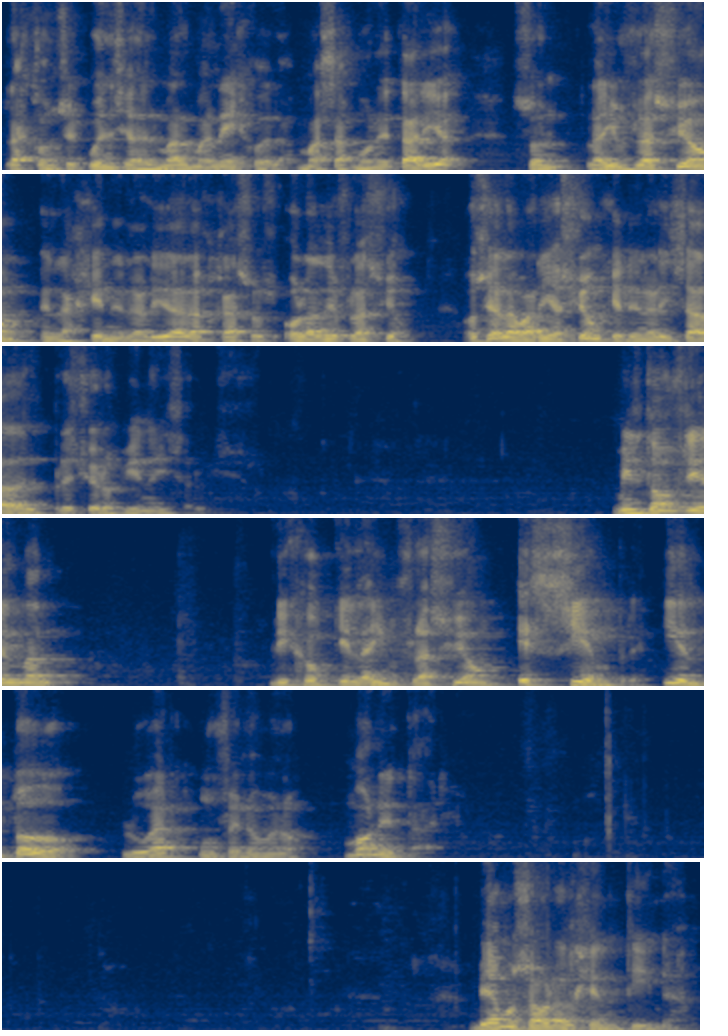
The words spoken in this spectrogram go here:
Las consecuencias del mal manejo de las masas monetarias son la inflación en la generalidad de los casos o la deflación, o sea, la variación generalizada del precio de los bienes y servicios. Milton Friedman dijo que la inflación es siempre y en todo lugar un fenómeno monetario. Veamos ahora Argentina.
